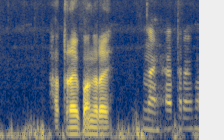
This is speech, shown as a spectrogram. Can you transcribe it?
हातराय पांघराय नाही हातरा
